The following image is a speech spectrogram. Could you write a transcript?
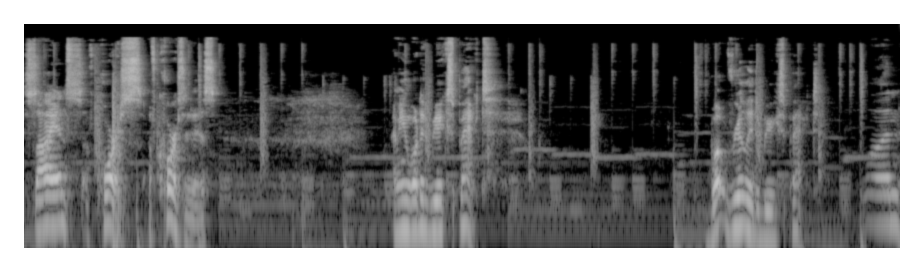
Science, of course. Of course it is. I mean, what did we expect? What really did we expect? One.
